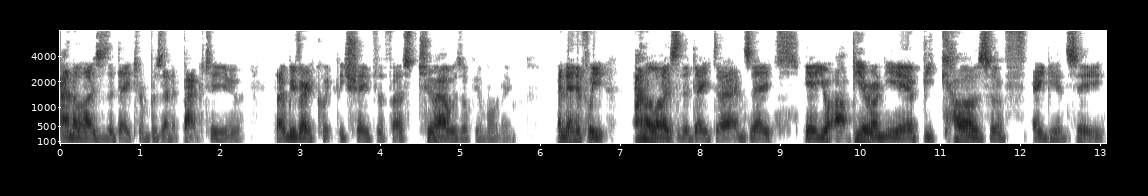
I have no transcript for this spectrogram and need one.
analyzes the data and present it back to you like we very quickly shave the first two hours of your morning. And then if we analyze the data and say, yeah, you're up year on year because of A, B, and C,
